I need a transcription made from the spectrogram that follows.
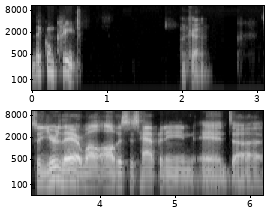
the concrete. Okay. So you're there while all this is happening and uh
